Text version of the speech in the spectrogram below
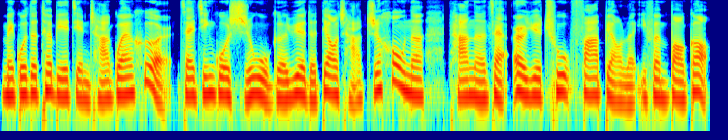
美国的特别检察官赫尔在经过十五个月的调查之后呢，他呢在二月初发表了一份报告。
